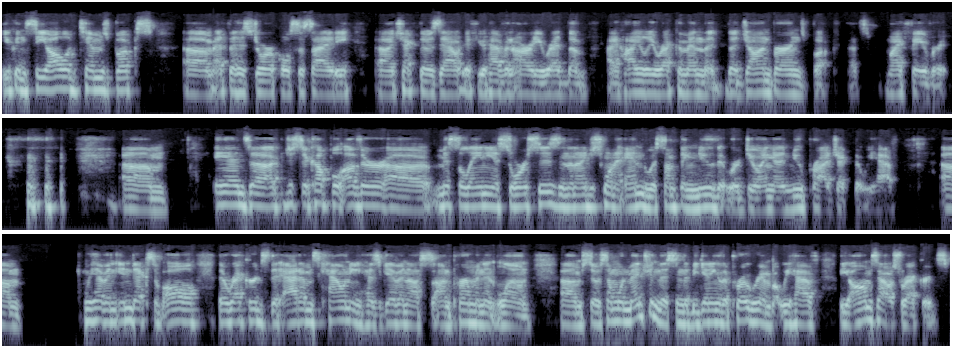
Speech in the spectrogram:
you can see all of Tim's books um, at the Historical Society. Uh, check those out if you haven't already read them. I highly recommend the, the John Burns book. That's my favorite. um, and uh, just a couple other uh, miscellaneous sources. And then I just want to end with something new that we're doing, a new project that we have. Um, we have an index of all the records that Adams County has given us on permanent loan. Um, so someone mentioned this in the beginning of the program, but we have the almshouse records.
